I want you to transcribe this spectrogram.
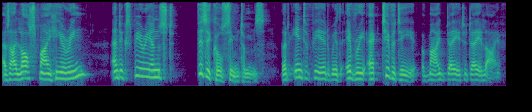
as I lost my hearing and experienced physical symptoms that interfered with every activity of my day to day life.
